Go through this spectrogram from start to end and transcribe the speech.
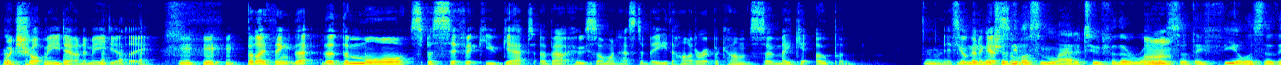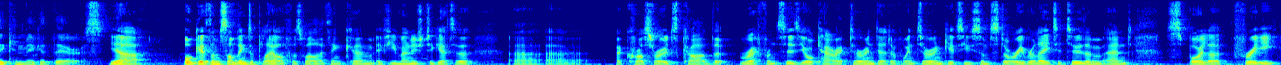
which shot me down immediately. but I think that, that the more specific you get about who someone has to be, the harder it becomes. So make it open. Right. If so you're going to make sure people have some latitude for their role, mm. so that they feel as though they can make it theirs. Yeah, or give them something to play off as well. I think um, if you manage to get a, uh, a crossroads card that references your character in Dead of Winter and gives you some story related to them, and spoiler free,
